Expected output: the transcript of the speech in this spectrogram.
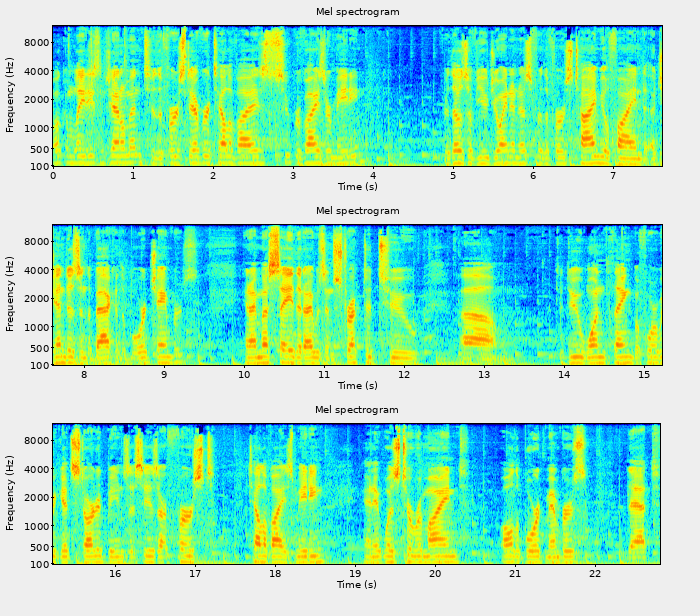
Welcome, ladies and gentlemen, to the first ever televised supervisor meeting. For those of you joining us for the first time, you'll find agendas in the back of the board chambers. And I must say that I was instructed to um, to do one thing before we get started, being this is our first televised meeting, and it was to remind all the board members that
